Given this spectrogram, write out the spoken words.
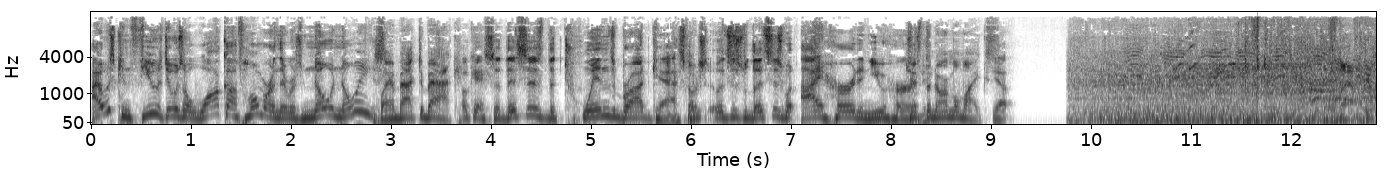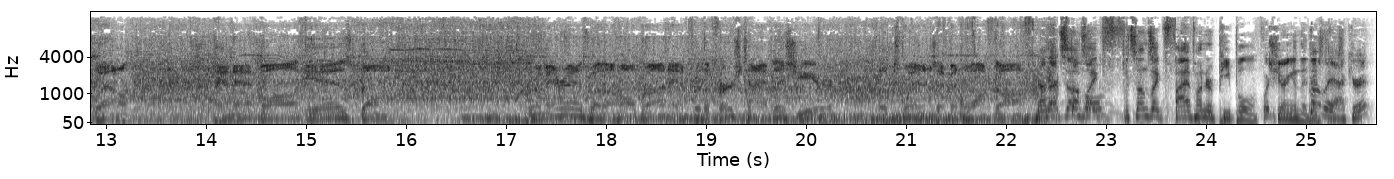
I was confused. It was a walk off homer, and there was no noise. Play 'em back to back. Okay, so this is the Twins broadcast. Which, this is this is what I heard and you heard. Just the normal mics. Yep. Left it well. And that ball is gone. Ramirez with a home run, and for the first time this year, the Twins have been walked off. Now That that's sounds whole, like it sounds like 500 people cheering in the probably distance. accurate.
